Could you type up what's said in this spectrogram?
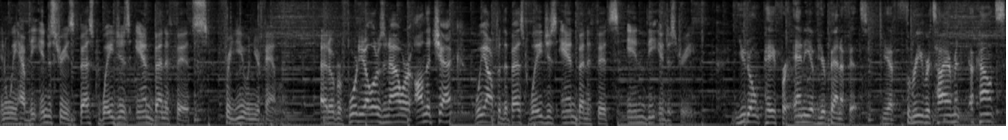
and we have the industry's best wages and benefits for you and your family. At over $40 an hour on the check, we offer the best wages and benefits in the industry. You don't pay for any of your benefits. You have three retirement accounts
